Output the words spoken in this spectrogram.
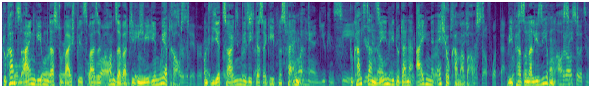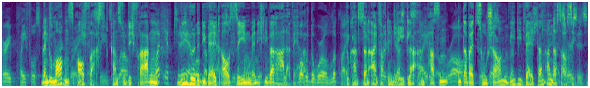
Du kannst eingeben, dass du beispielsweise konservativen Medien mehr traust. Und wir zeigen, wie sich das Ergebnis verändert. Du kannst dann sehen, wie du deine eigene Echokammer baust, wie Personalisierung aussieht. Wenn du morgens aufwachst, kannst du dich fragen, wie würde die Welt aussehen, wenn ich liberaler wäre? Du kannst dann einfach den Regler anpassen und dabei zuschauen, wie die Welt dann anders aussieht.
